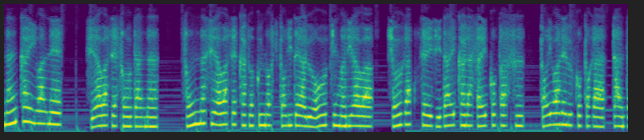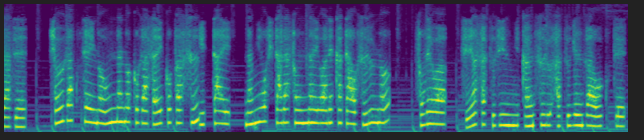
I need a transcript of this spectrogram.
なんかいいわね。幸せそうだな。そんな幸せ家族の一人である大内マリアは、小学生時代からサイコパス、と言われることがあったんだぜ。小学生の女の子がサイコパス？一体、何をしたらそんな言われ方をするの？それは、死や殺人に関する発言が多くて、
